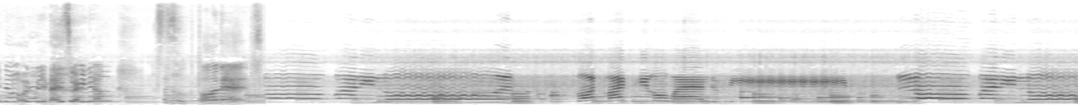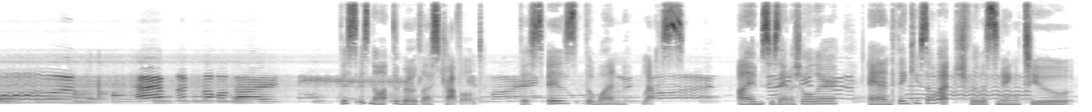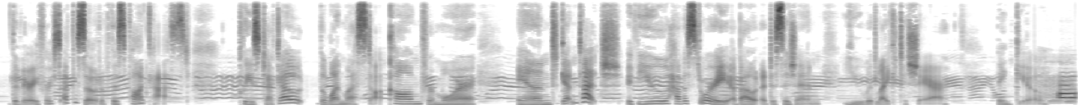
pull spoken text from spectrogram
you know what would be nice right now? A silk bonnet. Nobody knows but my pillow and me. Nobody knows half the troubles I see. This is not the road less traveled. This is the one less. I'm Susanna Scholler, and thank you so much for listening to the very first episode of this podcast. Please check out theoneless.com for more and get in touch if you have a story about a decision you would like to share. Thank you. Oh,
